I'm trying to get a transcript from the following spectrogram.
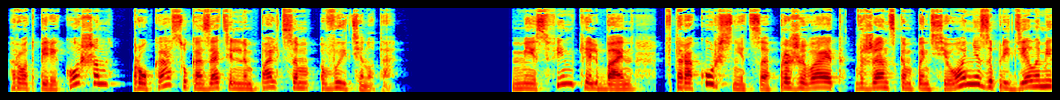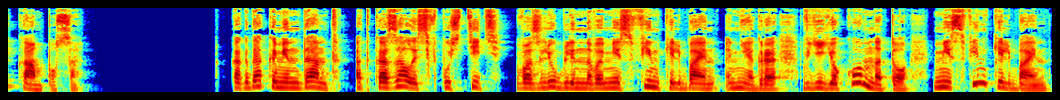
рот перекошен, рука с указательным пальцем вытянута. Мисс Финкельбайн, второкурсница, проживает в женском пансионе за пределами кампуса. Когда комендант отказалась впустить возлюбленного мисс Финкельбайн негра в ее комнату, мисс Финкельбайн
